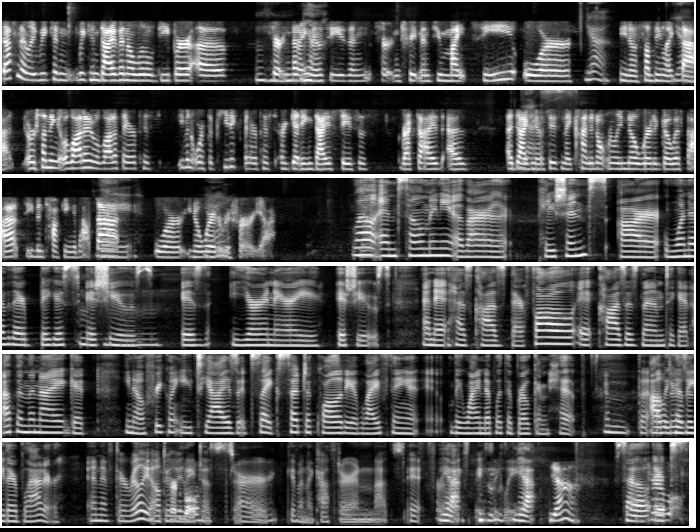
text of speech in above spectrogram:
definitely we can we can dive in a little deeper of mm-hmm. certain diagnoses and certain treatments you might see or Yeah. you know something like Yeah. that or something a lot of a lot of therapists even orthopedic therapists are getting diastasis recti as a diagnosis Yes. and they kind of don't really know where to go with that. So even talking about that Right. or, you know, where to refer. Yeah. Well, and so many of our patients are one of their biggest mm-hmm. issues is urinary issues. And it has caused their fall. It causes them to get up in the night, get, you know, frequent UTIs. It's like such a quality of life thing. It, they wind up with a broken hip And the all because of their bladder. And if they're really elderly, terrible. they just are given a catheter, and that's it for Yeah. life, mm-hmm. basically. Yeah. Yeah. So it's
